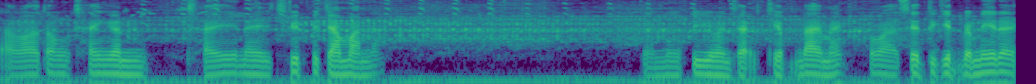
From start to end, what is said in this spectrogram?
เราก็ต้องใช้เงินใช้ในชีวิตประจำวันนะแต่หนึ่งปีมันจะเก็บได้ไหมเพราะว่าเศรษฐกิจแบบนี้ได้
